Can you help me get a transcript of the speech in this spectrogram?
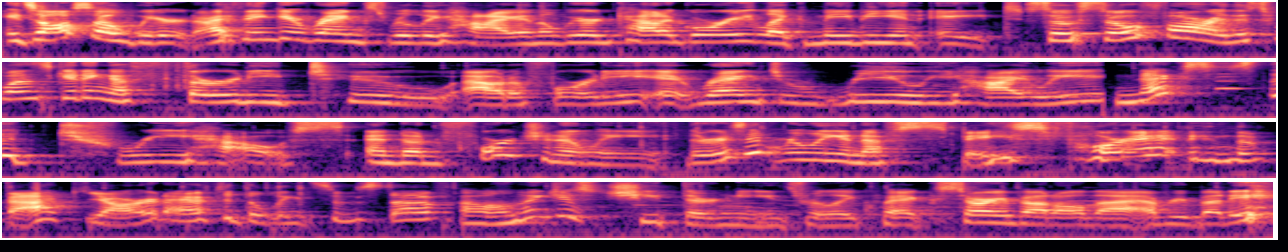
It's also weird. I think it ranks really high in the weird category, like maybe an 8. So, so far, this one's getting a 32 out of 40. It ranked really highly. Next is the tree house, and unfortunately, there isn't really enough space for it in the backyard. I have to delete some stuff. Oh, let me just cheat their needs really quick. Sorry about all that, everybody.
